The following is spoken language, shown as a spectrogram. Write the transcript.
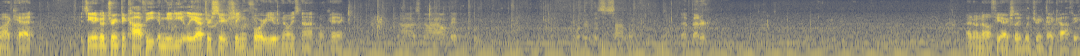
Come on, cat. Is he gonna go drink the coffee immediately after searching for you? No, he's not. Okay. It's not helping. Wonder if it's sunlight. That better? I don't know if he actually would drink that coffee.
